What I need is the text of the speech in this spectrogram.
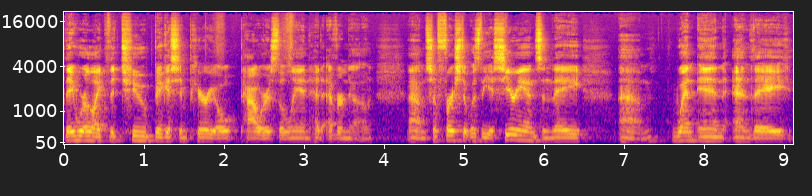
they were like the two biggest imperial powers the land had ever known. Um, so, first it was the Assyrians, and they um, went in and they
